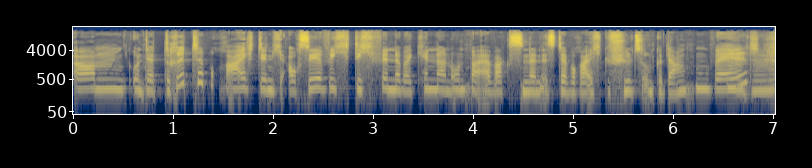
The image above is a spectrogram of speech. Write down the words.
Ähm, und der dritte Bereich, den ich auch sehr wichtig finde bei Kindern und bei Erwachsenen, ist der Bereich Gefühls- und Gedankenwelt. Mhm.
